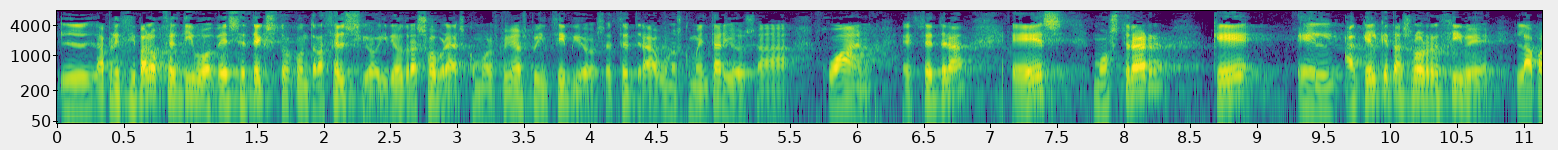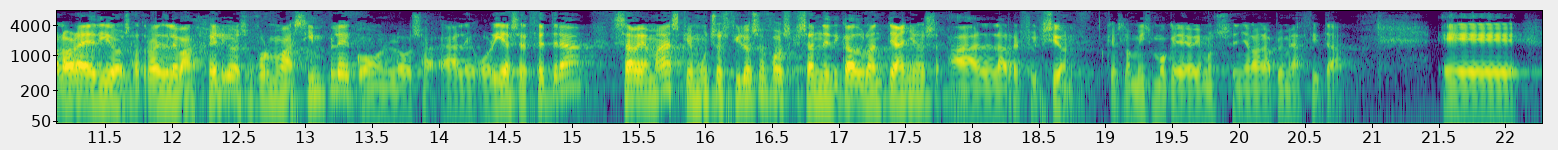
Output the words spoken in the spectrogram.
El principal objetivo de ese texto contra Celsio y de otras obras, como los primeros principios, etcétera, algunos comentarios a Juan, etcétera, es mostrar que aquel que tan solo recibe la palabra de Dios a través del Evangelio en su forma más simple, con las alegorías, etcétera, sabe más que muchos filósofos que se han dedicado durante años a la reflexión, que es lo mismo que habíamos señalado en la primera cita. Eh,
